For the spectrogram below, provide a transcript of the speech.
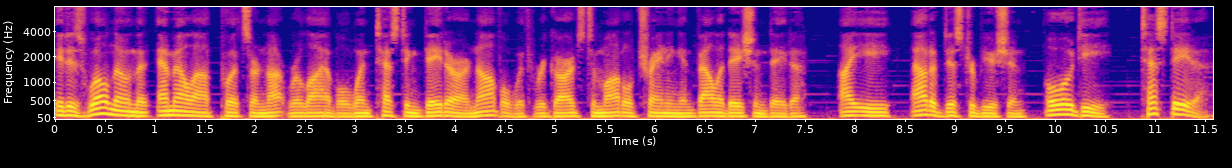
It is well known that ML outputs are not reliable when testing data are novel with regards to model training and validation data, i.e., out of distribution, OOD, test data.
